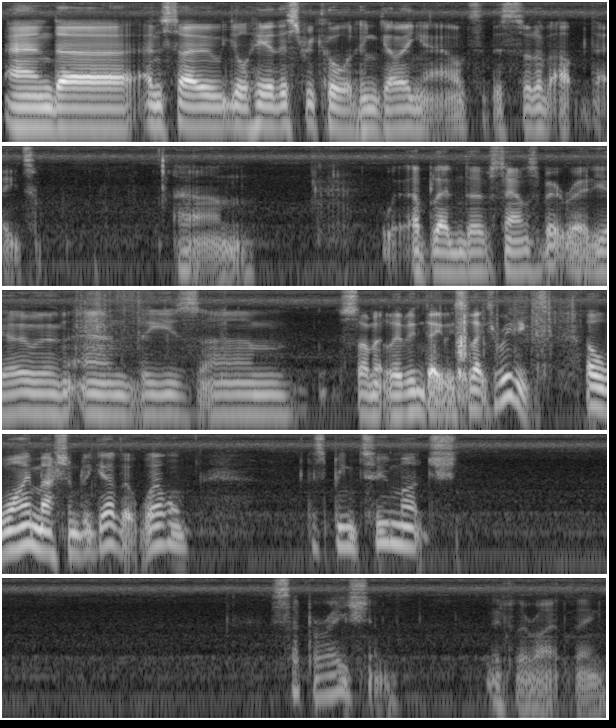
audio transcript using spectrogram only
And, uh, and so you'll hear this recording going out, this sort of update. Um, a blend of Sound Spirit Radio and, and these um, Summit Living Daily Select readings. Oh, why mash them together? Well, there's been too much separation if the right thing.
